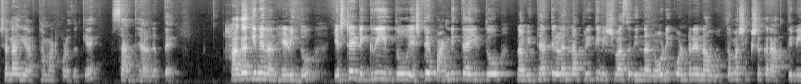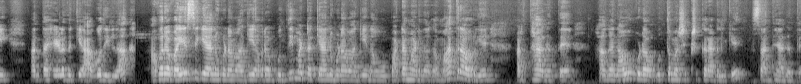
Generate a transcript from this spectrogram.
ಚೆನ್ನಾಗಿ ಅರ್ಥ ಮಾಡ್ಕೊಳ್ಳೋದಕ್ಕೆ ಸಾಧ್ಯ ಆಗುತ್ತೆ. ಹಾಗಾಗಿನೇ ನಾನು ಹೇಳಿದ್ದು, ಎಷ್ಟೇ ಡಿಗ್ರಿ ಇದ್ದು, ಎಷ್ಟೇ ಪಾಂಡಿತ್ಯ ಇದ್ದು, ನಾವು ವಿದ್ಯಾರ್ಥಿಗಳನ್ನ ಪ್ರೀತಿ ವಿಶ್ವಾಸದಿಂದ ನೋಡಿಕೊಂಡ್ರೆ ನಾವು ಉತ್ತಮ ಶಿಕ್ಷಕರಾಗ್ತೀವಿ ಅಂತ ಹೇಳೋದಕ್ಕೆ ಆಗೋದಿಲ್ಲ. ಅವರ ವಯಸ್ಸಿಗೆ ಅನುಗುಣವಾಗಿ, ಅವರ ಬುದ್ಧಿಮಟ್ಟಕ್ಕೆ ಅನುಗುಣವಾಗಿ ನಾವು ಪಾಠ ಮಾಡಿದಾಗ ಮಾತ್ರ ಅವ್ರಿಗೆ ಅರ್ಥ ಆಗುತ್ತೆ. ಆಗ ನಾವು ಕೂಡ ಉತ್ತಮ ಶಿಕ್ಷಕರಾಗಲಿಕ್ಕೆ ಸಾಧ್ಯ ಆಗುತ್ತೆ.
